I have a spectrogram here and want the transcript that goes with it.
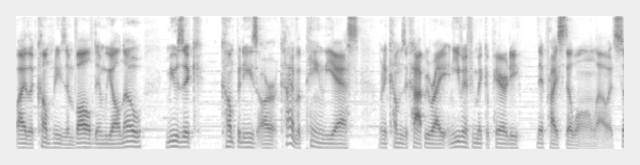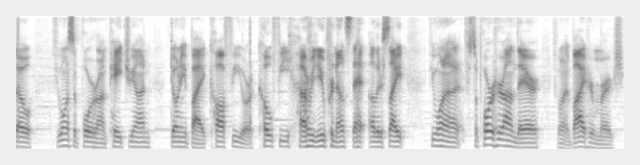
by the companies involved, and we all know music companies are kind of a pain in the ass when it comes to copyright, and even if you make a parody, they probably still won't allow it. So if you want to support her on Patreon, donate by Coffee or Ko-fi, however you pronounce that other site. If you want to support her on there, if you want to buy her merch,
